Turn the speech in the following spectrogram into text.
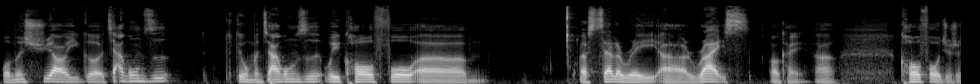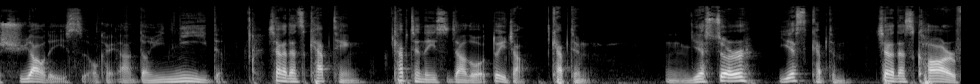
我们需要一个加工资，给我们加工资，we call for a a salary 啊 rise，OK 啊，call for 就是需要的意思，OK 啊，等于 need。下个单词 captain，captain 的意思叫做队长，captain。嗯，yes sir，yes captain。下个单词 carve，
